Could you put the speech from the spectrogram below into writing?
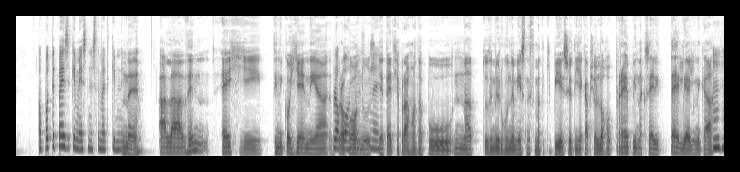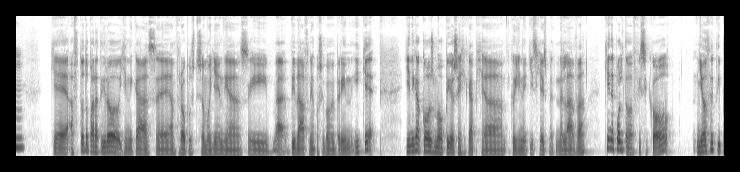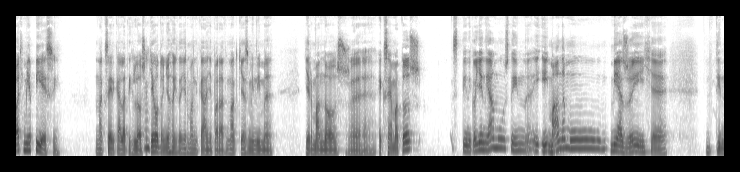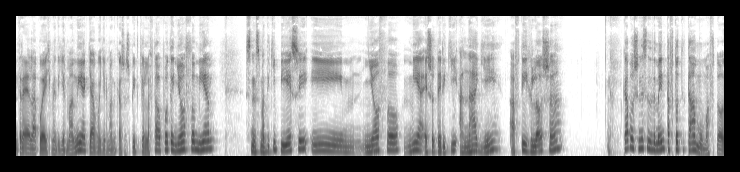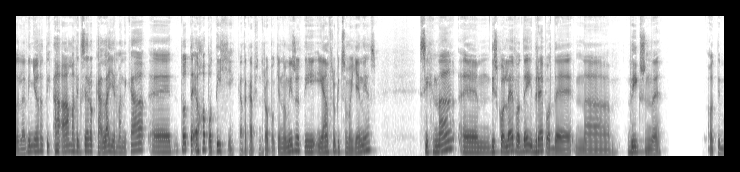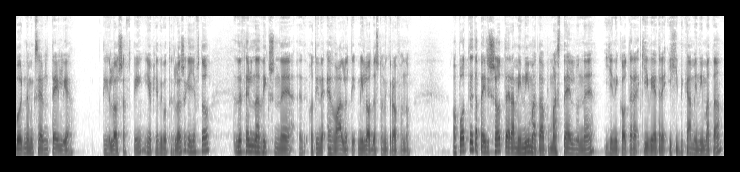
Οπότε παίζει και μια συναισθηματική μνήμη. Ναι, αλλά δεν έχει την οικογένεια, προγόνους, ναι. και τέτοια πράγματα που να του δημιουργούν μια συναισθηματική πίεση ότι για κάποιο λόγο πρέπει να ξέρει τέλεια και αυτό το παρατηρώ γενικά σε ανθρώπους της ομογένειας ή τη Δάφνη όπως είπαμε πριν ή και γενικά κόσμο ο οποίος έχει κάποια οικογενειακή σχέση με την Ελλάδα και είναι πολύ φυσικό νιώθει ότι υπάρχει μια πίεση να ξέρει καλά τη γλώσσα. Και εγώ το νιώθω για τα γερμανικά για παράδειγμα και ας μην είμαι Γερμανός ε, εξαίματος. Στην οικογένειά μου, στην, η, η μάνα μου μια ζωή είχε την τρέλα που έχει με τη Γερμανία και άκουγα γερμανικά στο σπίτι και όλα αυτά, οπότε νιώθω μία συναισθηματική πίεση ή νιώθω μία εσωτερική ανάγκη αυτή η γλώσσα κάπως είναι συνδεδεμένη ταυτότητά μου με αυτό. Δηλαδή νιώθω ότι α, άμα δεν ξέρω καλά γερμανικά ε, τότε έχω αποτύχει κατά κάποιον τρόπο και νομίζω ότι οι άνθρωποι της ομογένειας συχνά ε, δυσκολεύονται ή ντρέπονται να δείξουν ότι μπορεί να μην ξέρουν τέλεια τη γλώσσα αυτή ή οποιαδήποτε γλώσσα και γι' αυτό δεν θέλουν να δείξουν ότι είναι ευάλωτοι μιλώντας στο μικρόφωνο. Οπότε τα περισσότερα μηνύματα που μας στέλνουν γενικότερα και ιδιαίτερα ηχητικά μηνύματα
